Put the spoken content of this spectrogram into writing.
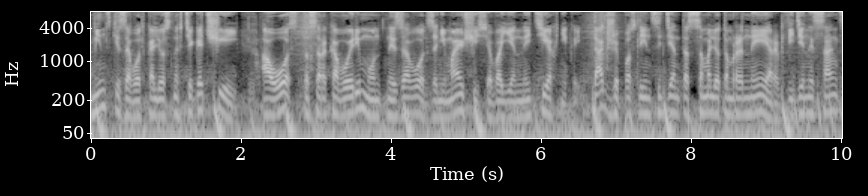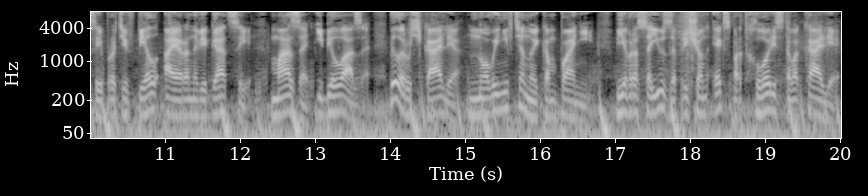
Минский завод колесных тягачей, АО 140 ремонтный завод, занимающийся военной техникой. Также после инцидента с самолетом Ренейр введены санкции против Бел аэронавигации, МАЗа и Белаза, Беларусь-Калия, новой нефтяной компании. В Евросоюз запрещен экспорт хлористого калия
